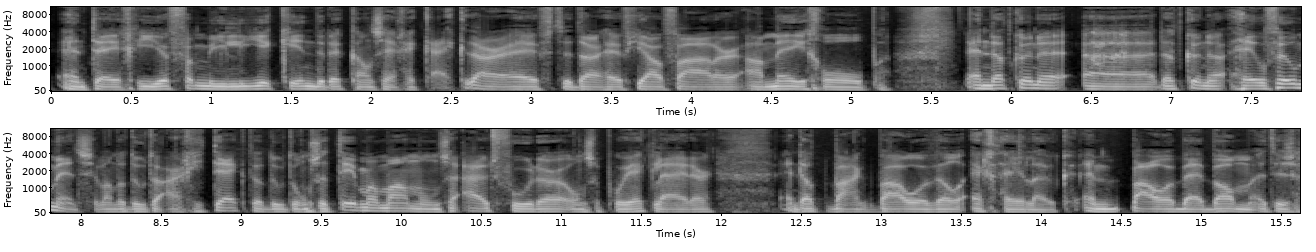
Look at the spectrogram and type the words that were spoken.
en tegen je familie, je kinderen kan zeggen... kijk, daar heeft, daar heeft jouw vader aan meegeholpen. En dat kunnen, uh, dat kunnen heel veel mensen. Want dat doet de architect, dat doet onze timmerman... onze uitvoerder, onze projectleider. En dat maakt bouwen wel echt heel leuk. En bouwen bij BAM, het is een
